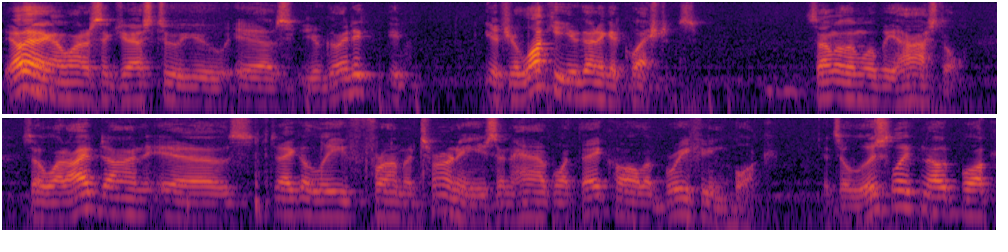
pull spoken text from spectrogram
The other thing I want to suggest to you is you're going to, if you're lucky, you're going to get questions. Some of them will be hostile. So what I've done is take a leaf from attorneys and have what they call a briefing book. It's a loose leaf notebook,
